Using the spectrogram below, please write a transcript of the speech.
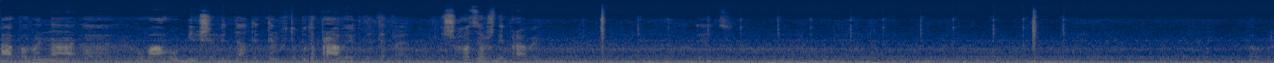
А повинна е, увагу більше віддати тим, хто буде правий в ДТП. Пішоход завжди правий. Добре.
